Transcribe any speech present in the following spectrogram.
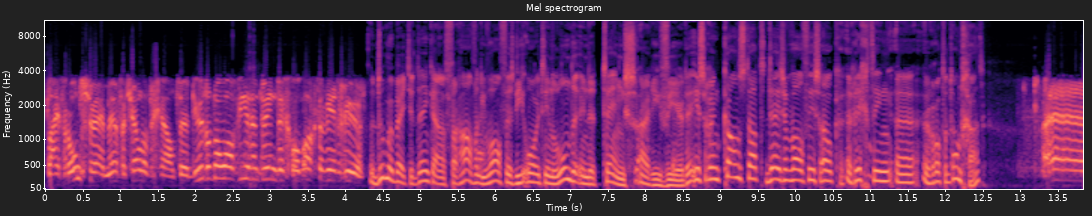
blijft rondzwemmen. Voor hetzelfde geld duurt het nog wel 24 of 48 uur. Het doet me een beetje denken aan het verhaal van die walvis die ooit in Londen in de Thames arriveerde. Is er een kans dat deze walvis ook richting Rotterdam gaat? Uh,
